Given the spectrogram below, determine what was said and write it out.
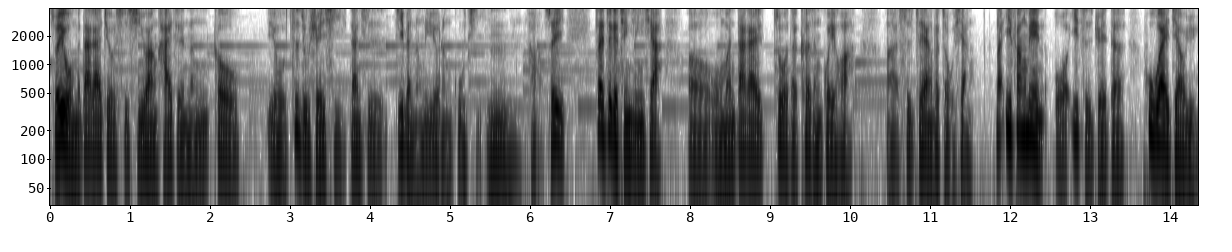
所以我们大概就是希望孩子能够有自主学习，但是基本能力又能顾及。嗯好，所以在这个情形下，呃，我们大概做的课程规划啊、是这样的走向。那一方面，我一直觉得户外教育，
